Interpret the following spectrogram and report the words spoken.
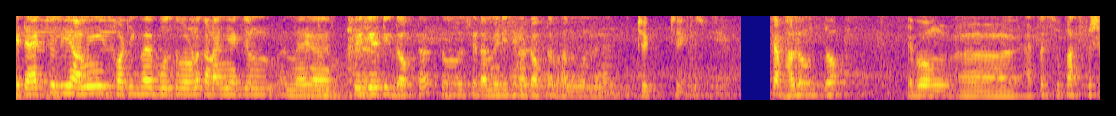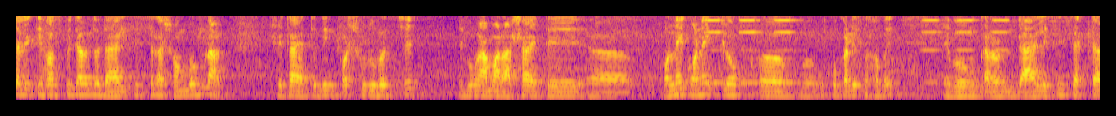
এটা অ্যাকচুয়ালি আমি সঠিকভাবে বলতে পারব না কারণ আমি একজন পেডিয়াট্রিক ডক্টর তো সেটা মেডিসিনের ডক্টর ভালো বলবেন আর কি। ঠিক। আছে একটা ভালো উদ্যোগ এবং একটা সুপার স্পেশালিটি হসপিটাল তো ডায়ালিসিস ছাড়া সম্ভব না সেটা এতদিন পর শুরু হচ্ছে এবং আমার আশা এতে অনেক অনেক লোক উপকারিত হবে এবং কারণ ডায়ালিসিস একটা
